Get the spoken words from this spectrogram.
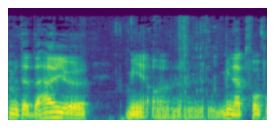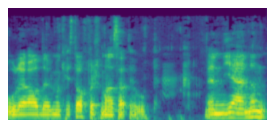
men det, det här är ju min, eh, mina två polare Adam och Kristoffer som har satt ihop. Men hjärnan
